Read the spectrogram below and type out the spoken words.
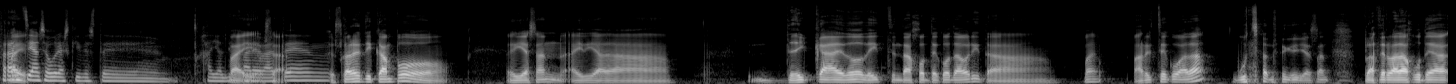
Frantzian segurazki beste jaialdi bai, pare baten. Euskal Herritik kanpo egia esan haidia da deika edo deitzen da joteko da hori eta bai, harritzekoa da gutxatek egia esan placer bada jutea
